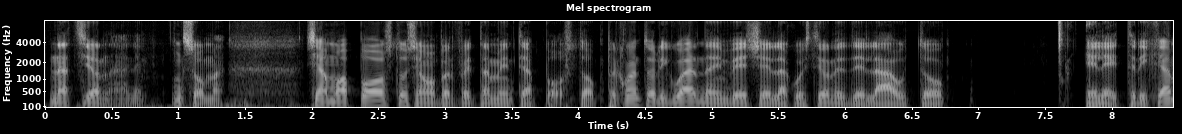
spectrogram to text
nazionale. Insomma, siamo a posto, siamo perfettamente a posto. Per quanto riguarda invece la questione dell'auto elettrica.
